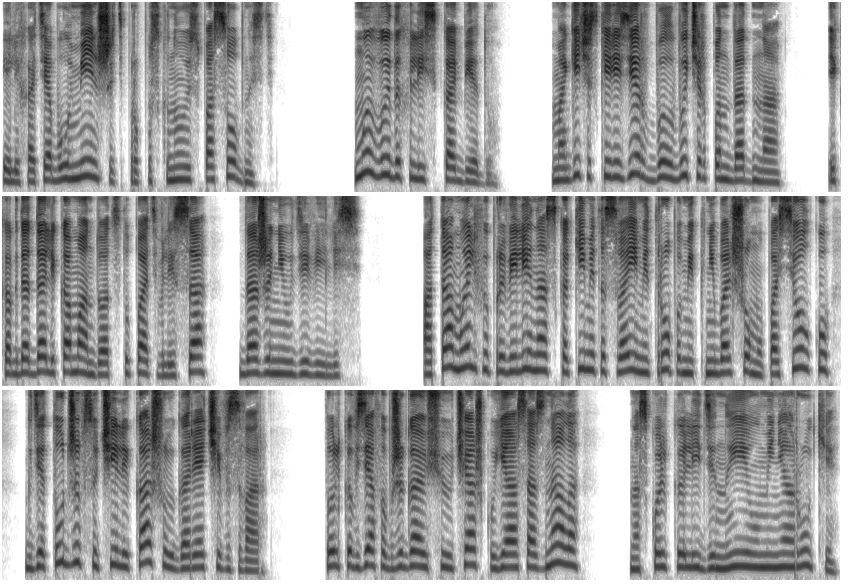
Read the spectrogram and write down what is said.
или хотя бы уменьшить пропускную способность. Мы выдохлись к обеду. Магический резерв был вычерпан до дна, и когда дали команду отступать в леса, даже не удивились. А там эльфы провели нас какими-то своими тропами к небольшому поселку, где тут же всучили кашу и горячий взвар. Только взяв обжигающую чашку, я осознала, насколько ледяные у меня руки.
